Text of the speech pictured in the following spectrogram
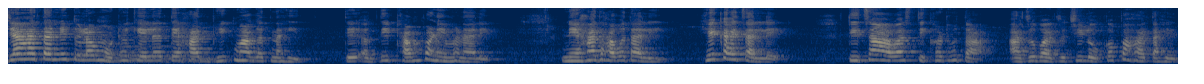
ज्या हातांनी तुला मोठं केलं ते हात भीक मागत नाहीत. ते अगदी ठामपणे म्हणाले. नेहा धावत आली हे काय चालले तिचा आवाज तिखट होता. आजूबाजूची लोकं पाहत आहेत.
